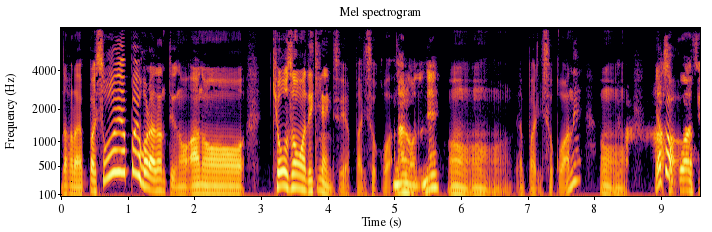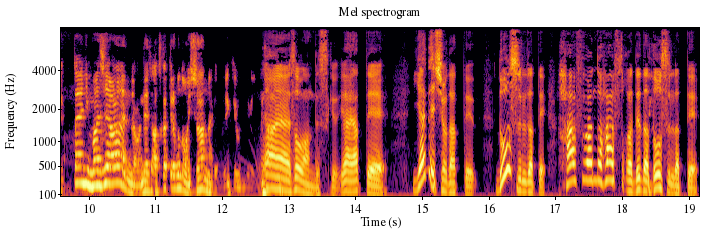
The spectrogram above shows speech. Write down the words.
だからやっぱり、そうやっぱりほら、なんていうの？あのー共存はできないんですよ、やっぱりそこは。なるほどね。うんうんうん。やっぱりそこはね。うんうん。ややっぱそこは絶対に交わらないんだろうね。扱ってるものも一緒なんだけどね、基本的に。いやいや、そうなんですけど。いや、だって、嫌でしょ？だって、どうする？だって、ハーフハーフとか出たらどうする？だって、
